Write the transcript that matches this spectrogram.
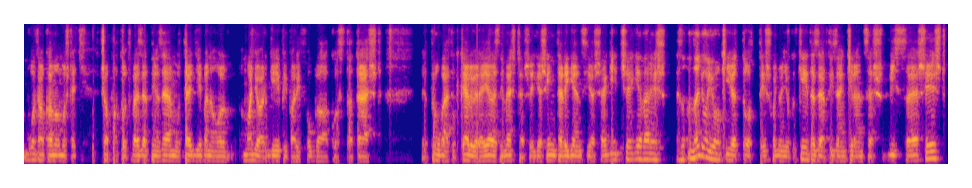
Volt alkalmam most egy csapatot vezetni az elmúlt egy évben, ahol a magyar gépipari foglalkoztatást próbáltuk előre jelezni mesterséges intelligencia segítségével, és ez nagyon jól kijött ott is, hogy mondjuk a 2019-es visszaesést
